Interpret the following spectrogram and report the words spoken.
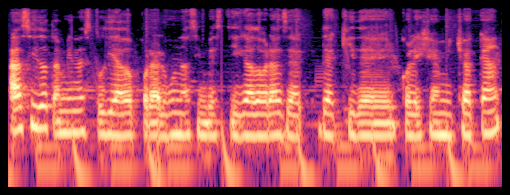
ha sido también estudiado por algunas investigadoras de, aquí del Colegio de Michoacán.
